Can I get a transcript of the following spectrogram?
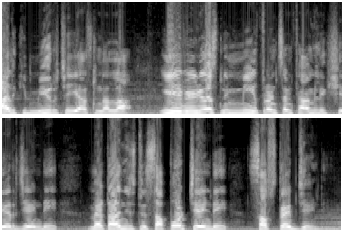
దానికి మీరు చేయాల్సిందల్లా. ఈ వీడియోస్ని మీ ఫ్రెండ్స్ అండ్ ఫ్యామిలీకి షేర్ చేయండి. మెటా న్యూస్ని సపోర్ట్ చేయండి. సబ్స్క్రైబ్ చేయండి.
